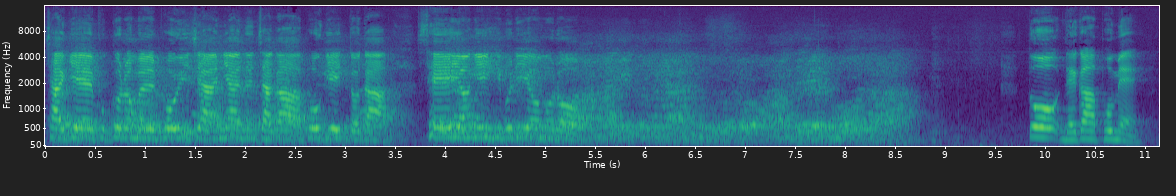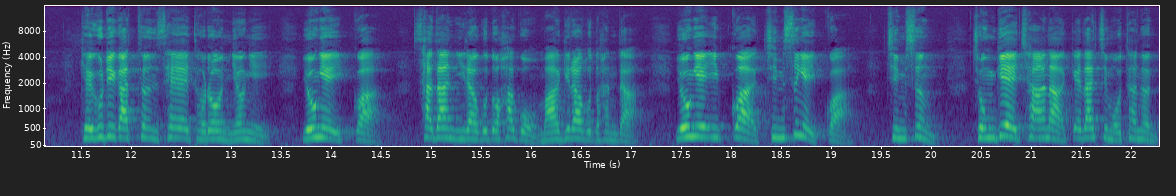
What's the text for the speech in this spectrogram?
자기의 부끄럼을 보이지 아니하는 자가 복이 있도다 새 영이 히브리엄으로 또 내가 봄에 개구리 같은 새 더러운 영이 용의 입과 사단이라고도 하고 마귀라고도 한다. 용의 입과 짐승의 입과 짐승 종교에 차하나 깨닫지 못하는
